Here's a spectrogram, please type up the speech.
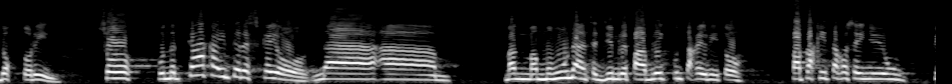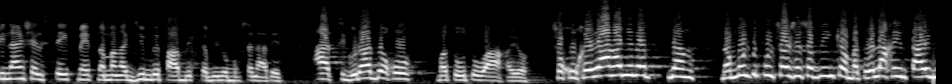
doktorin. So, kung nagkaka-interest kayo na um, magmamuhunan sa Gym Republic, punta kayo rito. Papakita ko sa inyo yung financial statement ng mga Gym Republic na binubuksan natin. At sigurado ako, matutuwa kayo. So, kung kailangan nyo ng, ng, ng multiple sources of income at wala kayong time,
